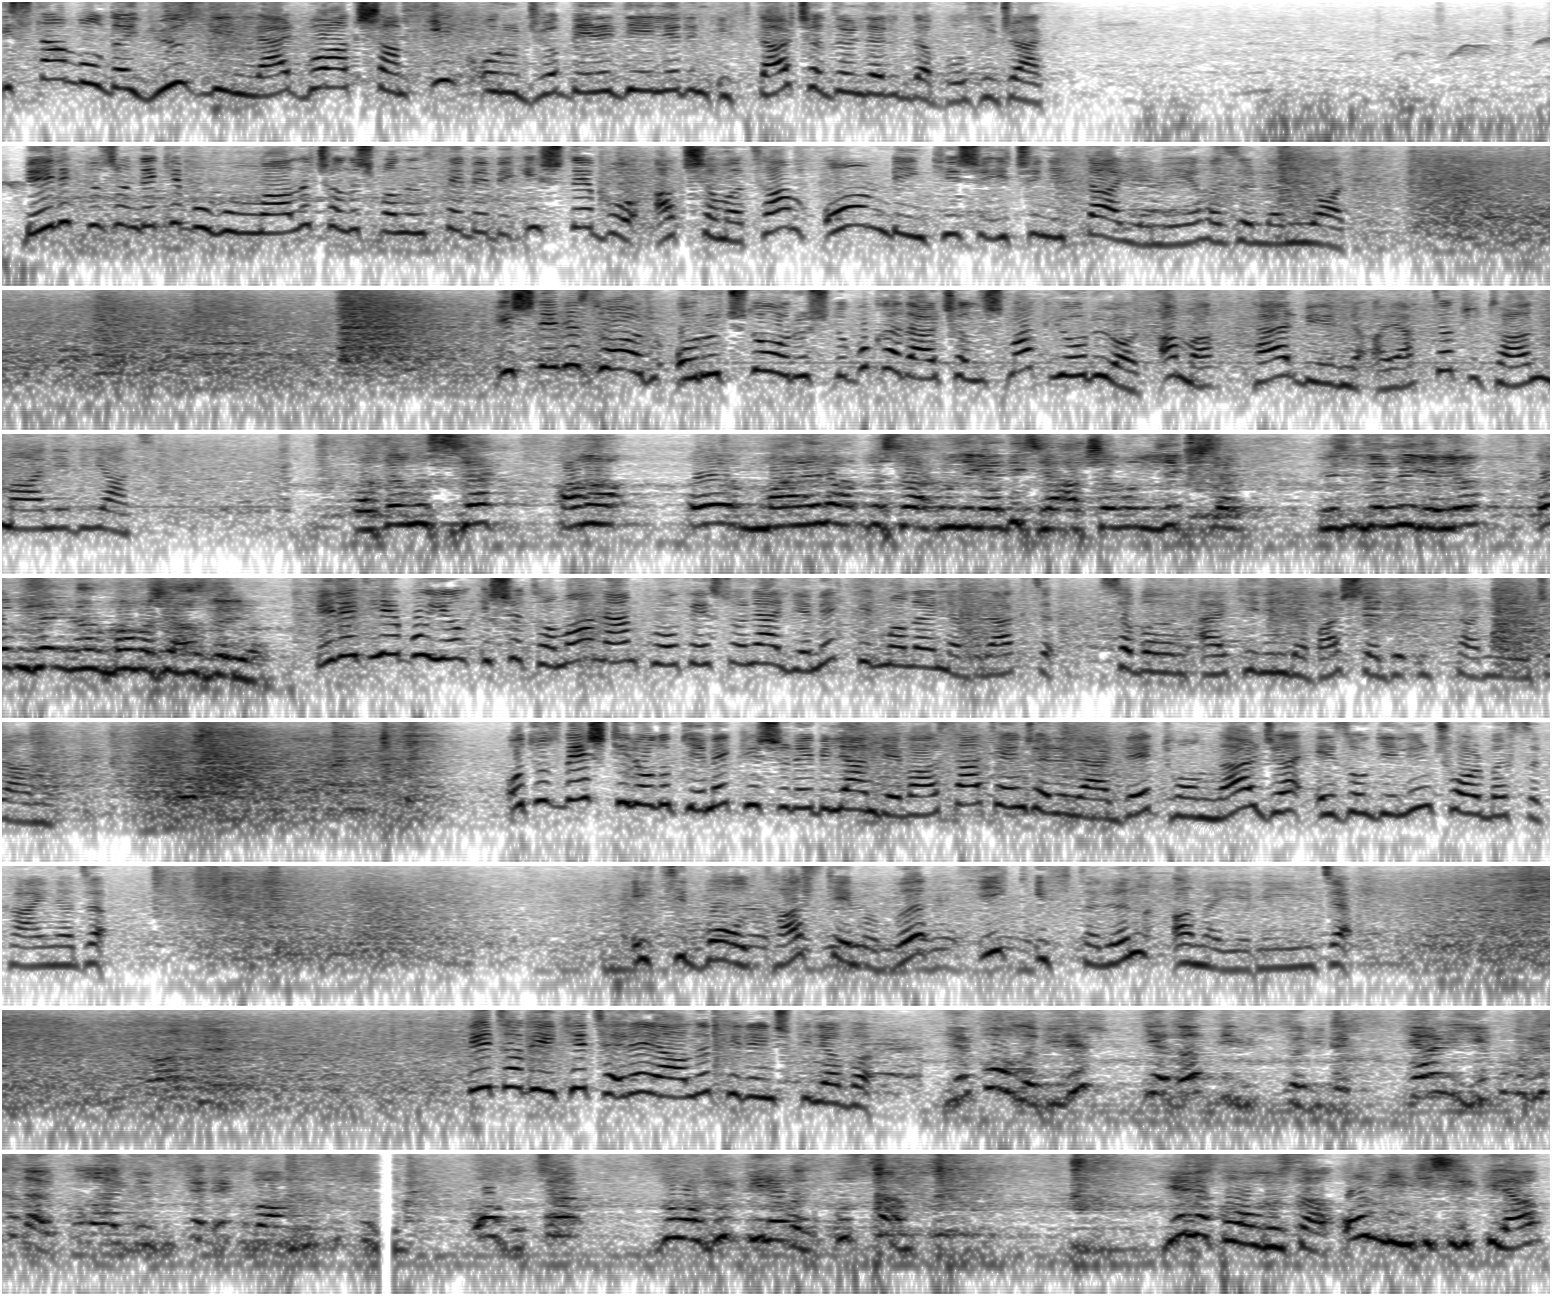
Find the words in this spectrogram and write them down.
İstanbul'da yüz binler bu akşam ilk orucu belediyelerin iftar çadırlarında bozacak. Beylikdüzü'ndeki bu hummalı çalışmanın sebebi işte bu. Akşama tam 10 bin kişi için iftar yemeği hazırlanıyor. İşleri zor, oruçlu oruçlu bu kadar çalışmak yoruyor ama her birini ayakta tutan maneviyat. Ortamımız sıcak ama o manevi atmosfer aklımıza geldikçe akşam o yiyecek kişiler gözümüzün önüne geliyor. O bize inan bambaşka haz veriyor. Belediye bu yıl işi tamamen profesyonel yemek firmalarına bıraktı. Sabahın erkeninde başladı iftar heyecanı. 35 kiloluk yemek pişirebilen devasa tencerelerde tonlarca ezogelin çorbası kaynadı. Eti bol tas kebabı ilk iftarın ana yemeğiydi. Ve tabii ki tereyağlı pirinç pilavı. Yapı olabilir ya da diri tutabilir. Yani yapımı ne kadar kolay gözükse de kıvamını tutun. Oldukça zordur pilavın. Ustam. Yemek olursa 10 bin kişilik pilav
